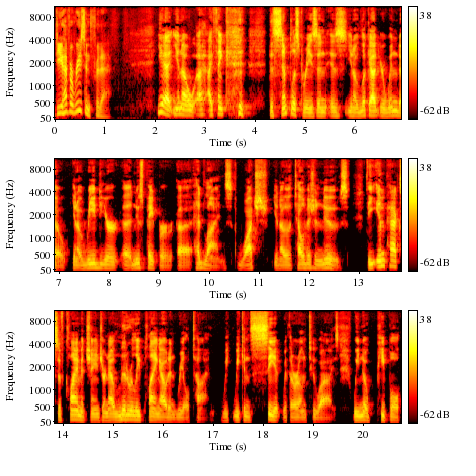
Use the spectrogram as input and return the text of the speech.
Do you have a reason for that? Yeah, you know, I, I think the simplest reason is, you know, look out your window, you know, read your uh, newspaper uh, headlines, watch, you know, television news. The impacts of climate change are now literally playing out in real time. We, we can see it with our own two eyes. We know people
